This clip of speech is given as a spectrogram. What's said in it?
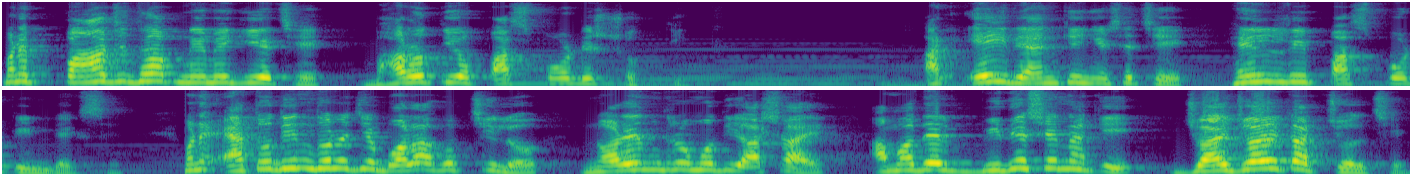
মানে পাঁচ ধাপ নেমে গিয়েছে ভারতীয় পাসপোর্টের শক্তি। আর এই র্যাঙ্কিং এসেছে হেনলি পাসপোর্ট ইন্ডেক্সে মানে এতদিন ধরে যে বলা হচ্ছিল, নরেন্দ্র মোদী আশায় আমাদের বিদেশে নাকি জয় জয়কার চলছে,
